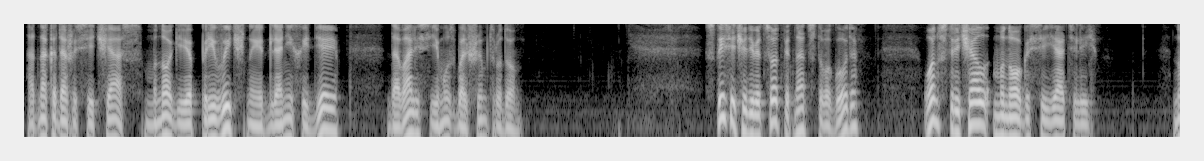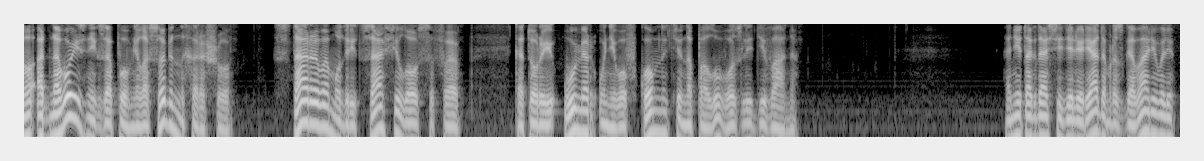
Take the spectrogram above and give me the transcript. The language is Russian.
Однако даже сейчас многие привычные для них идеи давались ему с большим трудом. С 1915 года он встречал много сиятелей, но одного из них запомнил особенно хорошо старого мудреца-философа, который умер у него в комнате на полу возле дивана. Они тогда сидели рядом, разговаривали,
